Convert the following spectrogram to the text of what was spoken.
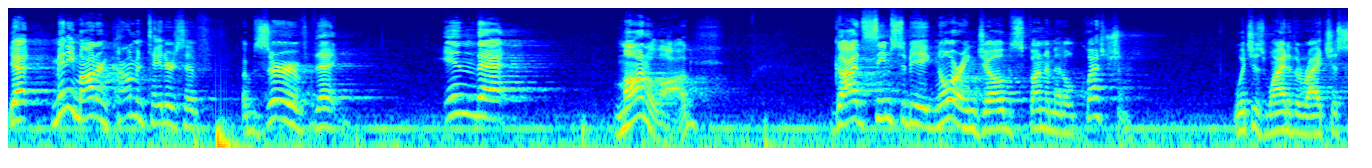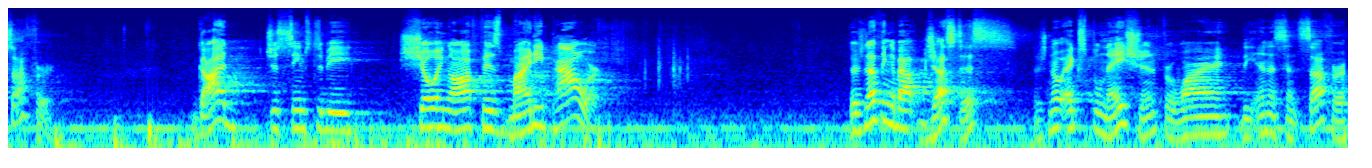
Yet, many modern commentators have observed that in that monologue, God seems to be ignoring Job's fundamental question which is why do the righteous suffer? God just seems to be showing off his mighty power. There's nothing about justice, there's no explanation for why the innocent suffer.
